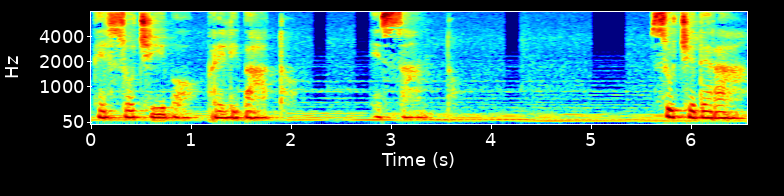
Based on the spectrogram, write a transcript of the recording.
e il suo cibo prelibato e santo. Succederà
